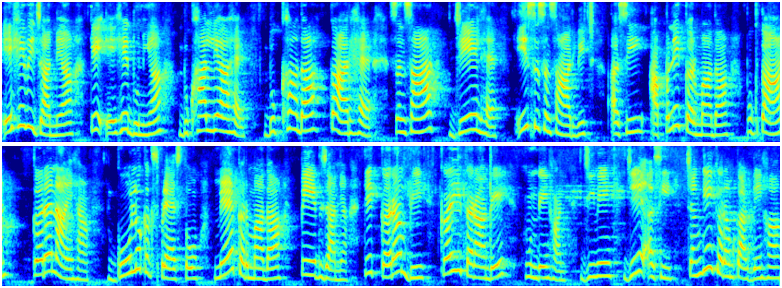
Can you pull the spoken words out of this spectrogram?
ਇਹ ਵੀ ਜਾਣਿਆ ਕਿ ਇਹ ਦੁਨੀਆ ਦੁਖਾਲਿਆ ਹੈ, ਦੁੱਖਾਂ ਦਾ ਘਰ ਹੈ, ਸੰਸਾਰ ਜੇਲ੍ਹ ਹੈ। ਇਸ ਸੰਸਾਰ ਵਿੱਚ ਅਸੀਂ ਆਪਣੇ ਕਰਮਾਂ ਦਾ ਭੁਗਤਾਨ ਕਰਨ ਆਏ ਹਾਂ। ਗੋਲੋਕ ਐਕਸਪ੍ਰੈਸ ਤੋਂ ਮੈਂ ਕਰਮਾਂ ਦਾ ਭੇਦ ਜਾਣਿਆ ਕਿ ਕਰਮ ਵੀ ਕਈ ਤਰ੍ਹਾਂ ਦੇ ਹੁੰਦੇ ਹਨ। ਜਿਵੇਂ ਜੇ ਅਸੀਂ ਚੰਗੇ ਕਰਮ ਕਰਦੇ ਹਾਂ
